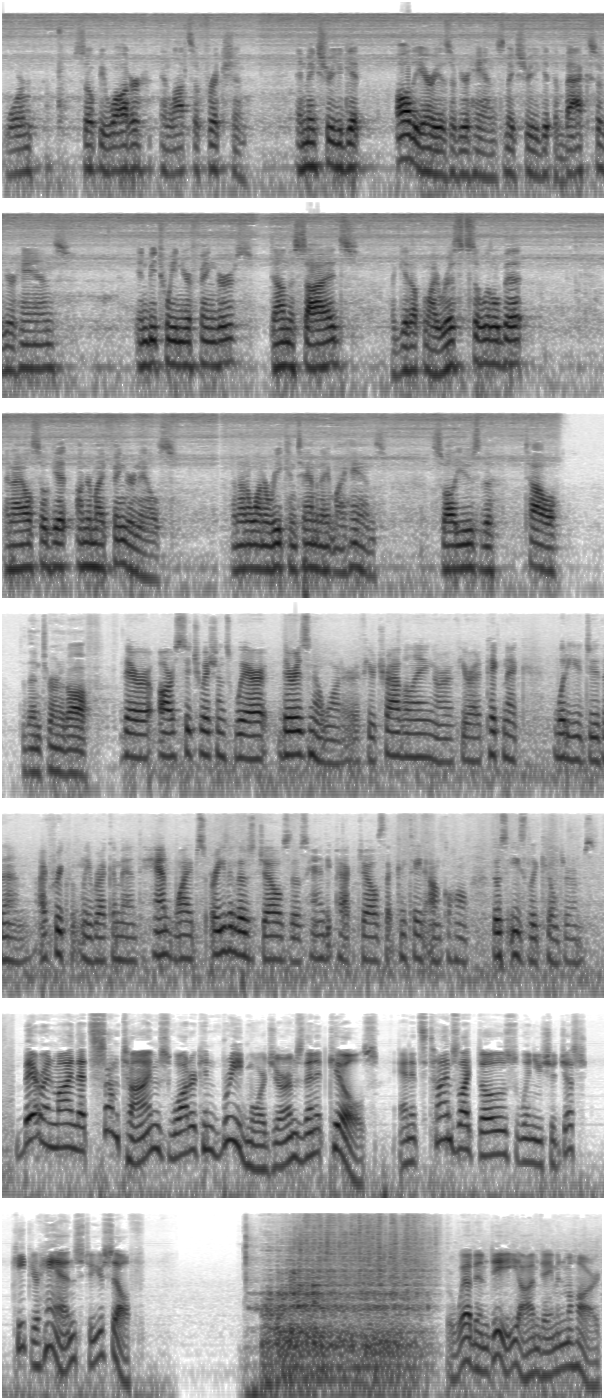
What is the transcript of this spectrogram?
warm soapy water, and lots of friction. And make sure you get all the areas of your hands. Make sure you get the backs of your hands, in between your fingers, down the sides. I get up my wrists a little bit, and I also get under my fingernails. And I don't want to recontaminate my hands, so I'll use the towel to then turn it off. There are situations where there is no water. If you're traveling or if you're at a picnic, what do you do then? I frequently recommend hand wipes or even those gels, those handy pack gels that contain alcohol. Those easily kill germs. Bear in mind that sometimes water can breed more germs than it kills, and it's times like those when you should just keep your hands to yourself. For WebMD, I'm Damon Mahart.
